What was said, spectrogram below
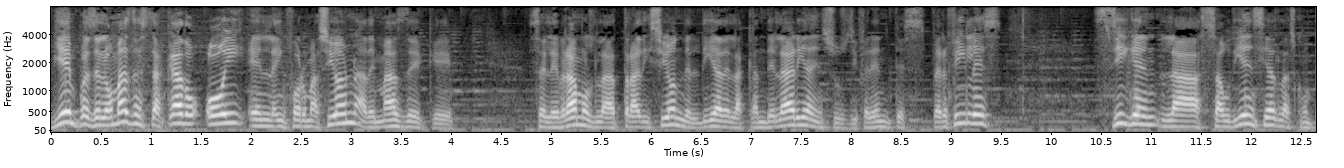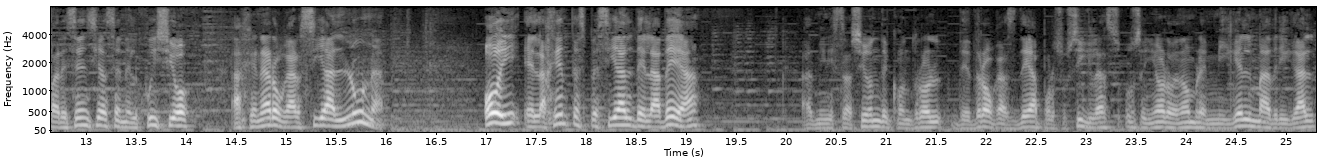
Bien, pues de lo más destacado hoy en la información, además de que celebramos la tradición del Día de la Candelaria en sus diferentes perfiles, siguen las audiencias, las comparecencias en el juicio a Genaro García Luna. Hoy el agente especial de la DEA, Administración de Control de Drogas, DEA por sus siglas, un señor de nombre Miguel Madrigal,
